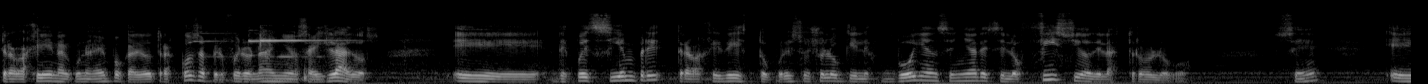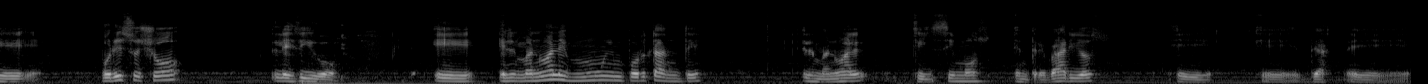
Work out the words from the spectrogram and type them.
trabajé en alguna época de otras cosas, pero fueron años aislados. Eh, después siempre trabajé de esto, por eso yo lo que les voy a enseñar es el oficio del astrólogo. por eso yo les digo, el manual es muy importante, el manual que hicimos entre varios eh, eh, eh,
